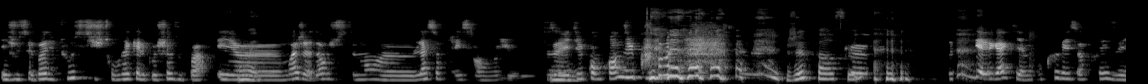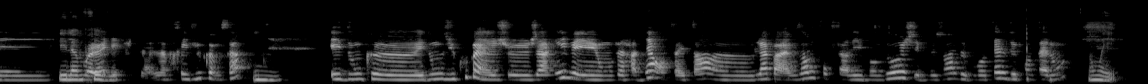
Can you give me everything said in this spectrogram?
et je sais pas du tout si je trouverais quelque chose ou pas. Et euh, moi, j'adore justement euh, la surprise. vous avez dû comprendre du coup. je pense. Que, je suis quelqu'un qui aime beaucoup les surprises et, et l'imprévu. Voilà, comme ça. Mm. Et donc, euh, et donc, du coup, bah, j'arrive et on verra bien en fait. Hein. là, par exemple, pour faire les bandeaux, j'ai besoin de bretelles de pantalon. Oui.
